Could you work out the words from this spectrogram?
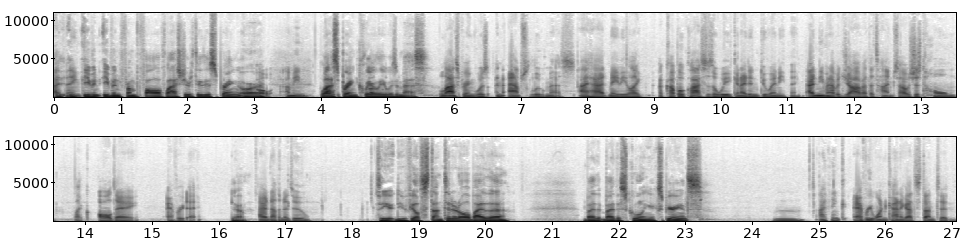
I think. even, even from fall of last year through this spring or oh, I mean, oh, last oh, spring clearly oh. was a mess. last spring was an absolute mess. I had maybe like a couple classes a week, and I didn't do anything. I didn't even have a job at the time, so I was just home like all day, every day. Yeah. I had nothing to do. So you do you feel stunted at all by the by the by the schooling experience? Hmm, I think everyone kind of got stunted.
